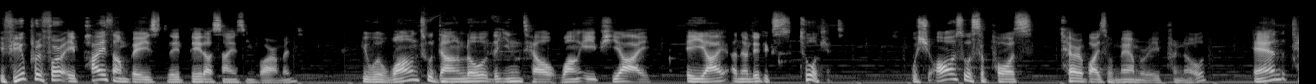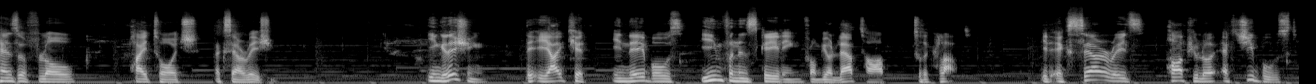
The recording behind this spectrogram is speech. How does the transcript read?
If you prefer a Python-based data science environment, you will want to download the Intel oneAPI AI Analytics Toolkit, which also supports terabytes of memory per node and TensorFlow PyTorch acceleration. In addition, the AI kit enables infinite scaling from your laptop to the cloud. It accelerates popular XGBoost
